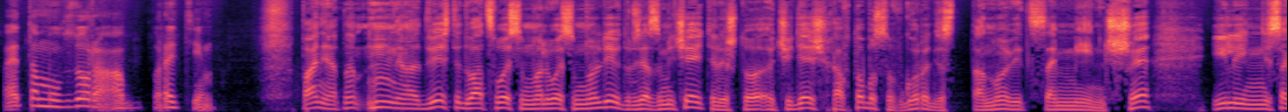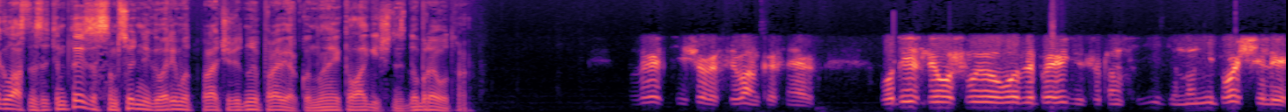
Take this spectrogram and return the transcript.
Поэтому взор обратим. Понятно. 228-08-09. Друзья, замечаете ли, что чадящих автобусов в городе становится меньше? Или не согласны с этим тезисом? Сегодня говорим вот про очередную проверку на экологичность. Доброе утро. Еще раз, Иван Красноярск. Вот если уж вы возле правительства там сидите, ну не проще ли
